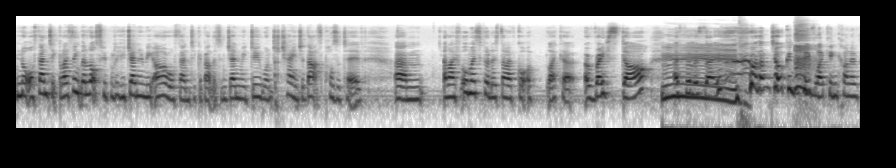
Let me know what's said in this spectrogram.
not authentic, but I think there are lots of people who genuinely are authentic about this and genuinely do want to change, and that's positive. Um, and I almost feel as though I've got a, like a, a race star. I feel as though when I'm talking to people, I can kind of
